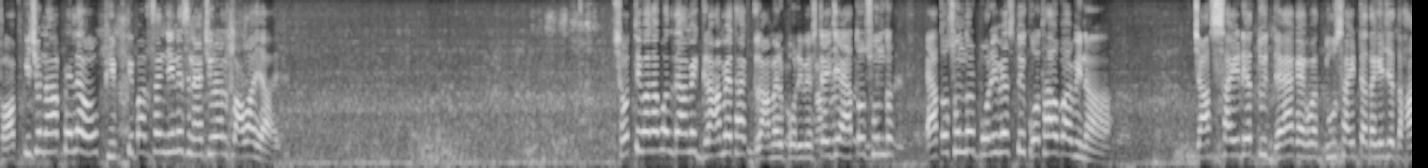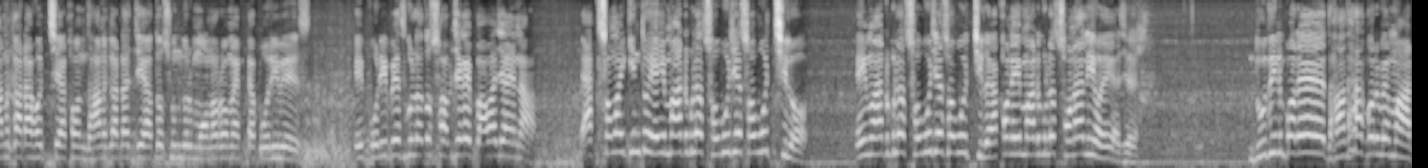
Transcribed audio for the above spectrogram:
সব কিছু না পেলেও ফিফটি পার্সেন্ট জিনিস ন্যাচুরাল পাওয়া যায়। সত্যি কথা বলতে আমি গ্রামে থাক গ্রামের পরিবেশটাই যে এত সুন্দর এত সুন্দর পরিবেশ তুই কোথাও পাবি না। চার সাইডে তুই দেখ একবার দু সাইডটা দেখে যে ধান কাটা হচ্ছে এখন। ধান কাটার যে এত সুন্দর মনোরম একটা পরিবেশ। এই পরিবেশগুলো তো সব জায়গায় পাওয়া যায় না। এক সময় কিন্তু এই মাঠগুলো সবুজে সবুজ ছিল। এই মাঠগুলো সবুজে সবুজ ছিল, এখন এই মাঠগুলো সোনালি হয়ে গেছে। দুদিন পরে ধাঁধা করবে মাঠ,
